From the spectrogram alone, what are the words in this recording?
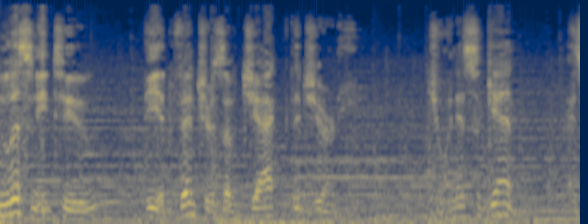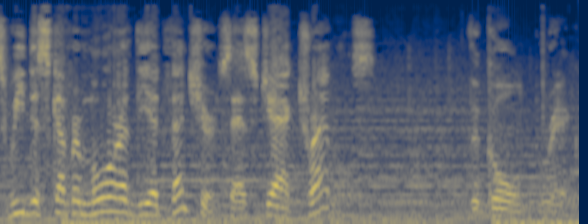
Been listening to The Adventures of Jack the Journey. Join us again as we discover more of the adventures as Jack travels. The Gold Brick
